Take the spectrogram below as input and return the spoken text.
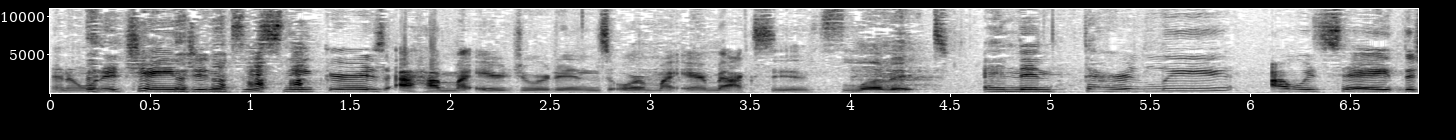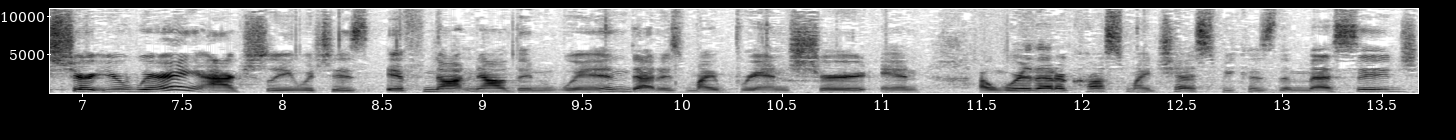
and I want to change into sneakers, I have my Air Jordans or my Air Maxes. Love it. And then thirdly, I would say the shirt you're wearing actually, which is if not now then when. That is my brand shirt and I wear that across my chest because the message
